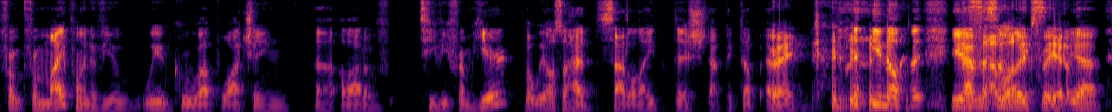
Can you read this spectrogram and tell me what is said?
from from my point of view we grew up watching uh, a lot of tv from here but we also had satellite dish that picked up Right. you know you have a similar experience yep. yeah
